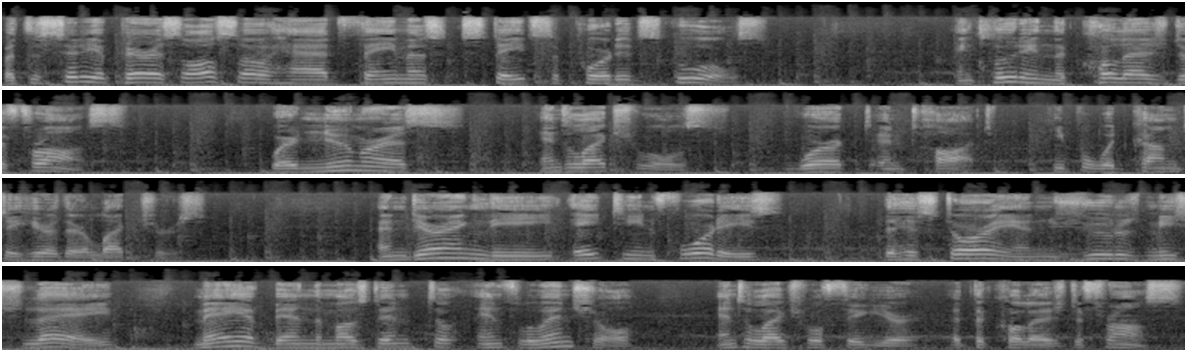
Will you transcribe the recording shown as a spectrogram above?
But the city of Paris also had famous state supported schools, including the Collège de France, where numerous intellectuals worked and taught. People would come to hear their lectures. And during the 1840s, the historian Jules Michelet may have been the most influential intellectual figure at the Collège de France.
